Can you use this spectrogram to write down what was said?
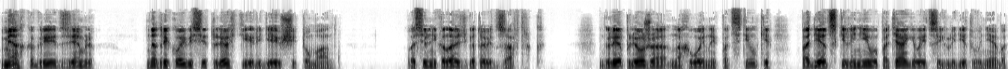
мягко греет землю. Над рекой висит легкий редеющий туман. Василий Николаевич готовит завтрак. Глеб, лежа на хвойной подстилке, по-детски лениво потягивается и глядит в небо.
